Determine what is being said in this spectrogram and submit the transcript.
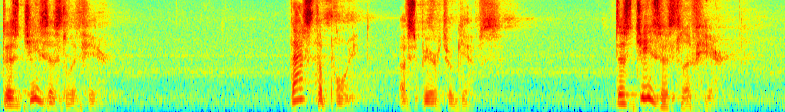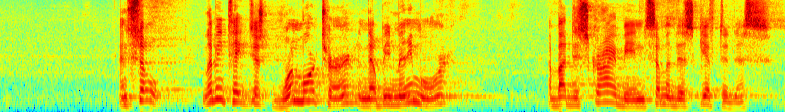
Does Jesus live here? That's the point of spiritual gifts. Does Jesus live here? And so, let me take just one more turn, and there'll be many more, about describing some of this giftedness,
